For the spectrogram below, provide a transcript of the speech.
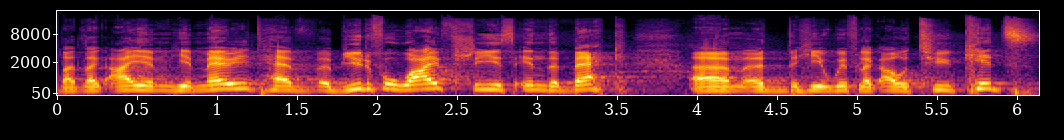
but like I am here married, have a beautiful wife. She is in the back um, here with like our two kids.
